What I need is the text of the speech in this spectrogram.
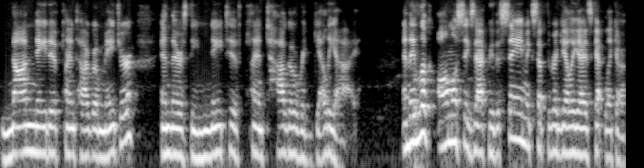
non-native Plantago major, and there's the native Plantago rugelii. And they look almost exactly the same, except the rugelii's got like a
